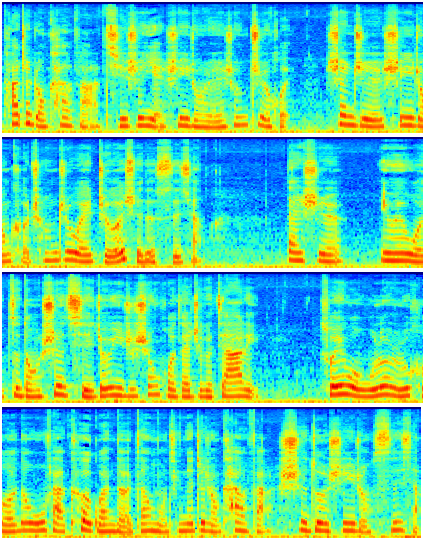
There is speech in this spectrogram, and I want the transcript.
他这种看法其实也是一种人生智慧，甚至是一种可称之为哲学的思想。但是，因为我自懂事起就一直生活在这个家里，所以我无论如何都无法客观地将母亲的这种看法视作是一种思想。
